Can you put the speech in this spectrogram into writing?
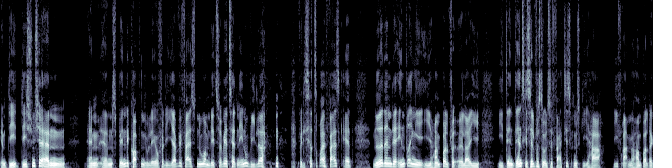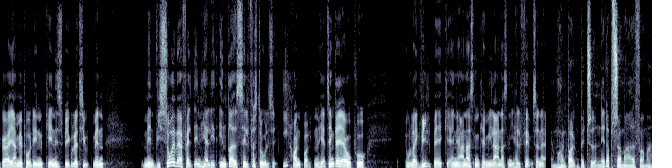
Jamen det, det synes jeg er en, en, en spændende kobling, du laver, fordi jeg vil faktisk nu om lidt, så vil jeg tage den endnu vildere, fordi så tror jeg faktisk, at noget af den der ændring i, i håndbold, eller i, i den danske selvforståelse faktisk måske har lige frem med håndbold at gøre. Jeg er med på, at det er en kende spekulativt, men, men vi så i hvert fald den her lidt ændrede selvforståelse i håndbolden. Her tænker jeg jo på Ulrik Vilbæk, Anne Andersen, Camilla Andersen i 90'erne. Jamen, håndbolden betød netop så meget for mig,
